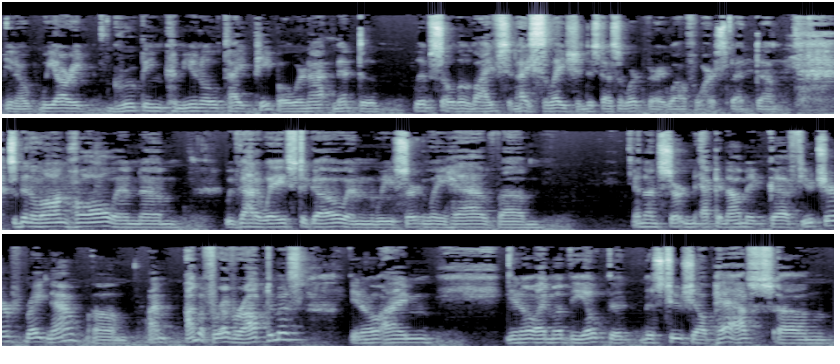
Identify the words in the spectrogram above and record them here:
you know, we are a grouping, communal type people. We're not meant to live solo lives in isolation. This doesn't work very well for us. But um, it's been a long haul, and um, we've got a ways to go, and we certainly have. Um, an uncertain economic uh, future right now. Um, I'm I'm a forever optimist. You know, I'm you know I'm of the ilk that this too shall pass. Um,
